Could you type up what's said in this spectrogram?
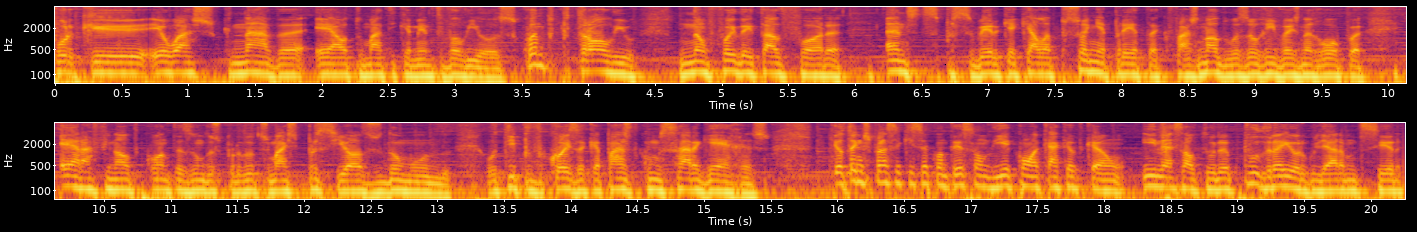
Porque eu acho que nada é automaticamente valioso. Quanto petróleo não foi deitado fora antes de se perceber que aquela peçonha preta que faz nódoas horríveis na roupa era, afinal de contas, um dos produtos mais preciosos do mundo. O tipo de coisa capaz de começar guerras. Eu tenho esperança que isso aconteça um dia com a caca de cão e, nessa altura, poderei orgulhar-me de ser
